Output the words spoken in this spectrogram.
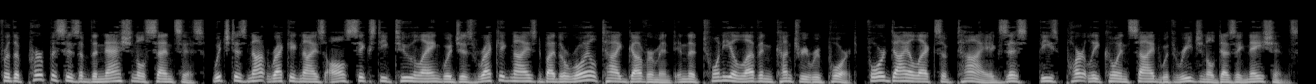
For the purposes of the national census, which does not recognize all 62 languages recognized by the Royal Thai government in the 2011 country report, four dialects of Thai exist, these partly coincide with regional designations.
